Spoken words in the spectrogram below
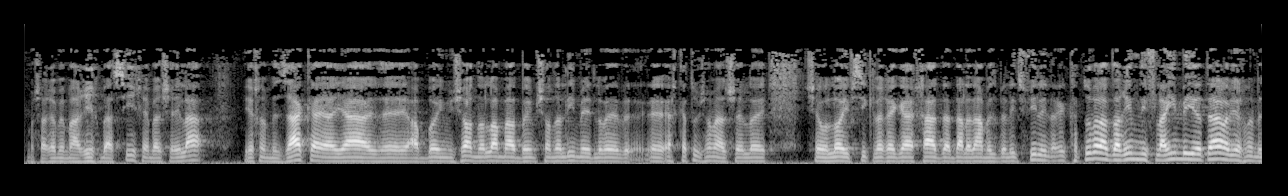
כמו שהרבא מעריך בשיחה, בשאלה, יוחנן בן זכאי היה ארבעים שון, או לא ארבעים שון הלימד, איך כתוב שם, שהוא לא הפסיק לרגע אחד, דל אדם בלית תפילין, כתוב עליו דברים נפלאים ביותר על יוחנן.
